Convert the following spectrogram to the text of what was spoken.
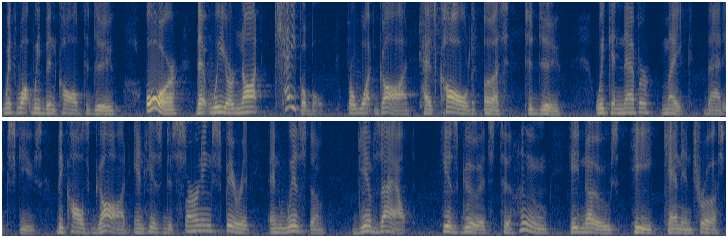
with what we've been called to do or that we are not capable for what God has called us to do. We can never make that excuse because God, in His discerning spirit and wisdom, gives out His goods to whom He knows He can entrust.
